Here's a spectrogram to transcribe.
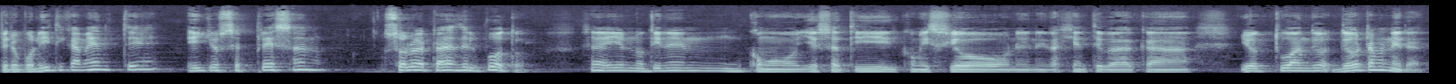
Pero políticamente ellos se expresan solo a través del voto. O sea, ellos no tienen como ti comisiones, ni la gente va acá. Ellos actúan de, otra manera.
